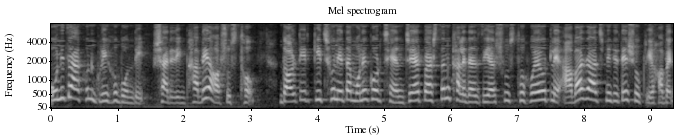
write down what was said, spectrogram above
উনি তো এখন গৃহবন্দী, শারীরিকভাবে অসুস্থ। দলটির কিছু নেতা মনে করছেন চেয়ারপারসন খালেদা জিয়া সুস্থ হয়ে উঠলে আবার রাজনীতিতে সক্রিয় হবেন।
